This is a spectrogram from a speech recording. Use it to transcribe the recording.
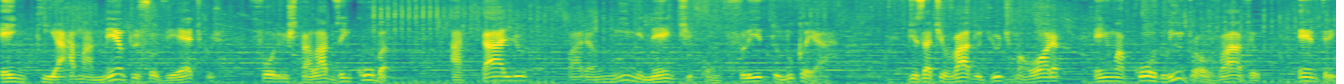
em que armamentos soviéticos foram instalados em Cuba, atalho para um iminente conflito nuclear. Desativado de última hora em um acordo improvável entre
